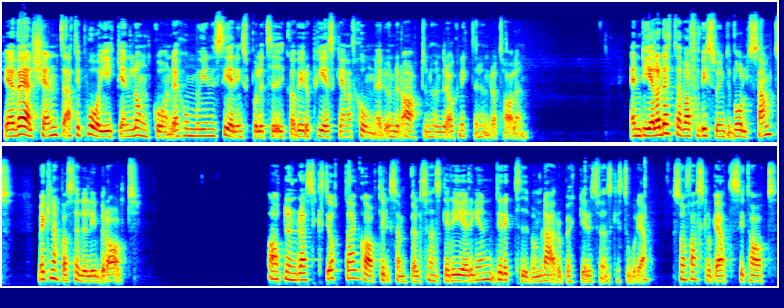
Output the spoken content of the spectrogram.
Det är välkänt att det pågick en långtgående homogeniseringspolitik av europeiska nationer under 1800 och 1900-talen. En del av detta var förvisso inte våldsamt, men knappast heller liberalt. 1868 gav till exempel svenska regeringen direktiv om läroböcker i svensk historia som fastslog att citat,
